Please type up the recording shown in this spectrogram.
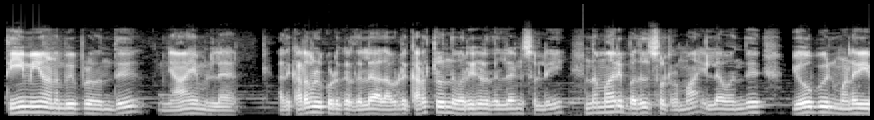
தீமையும் அனுபவிப்பது வந்து நியாயம் இல்லை அது கடவுள் கொடுக்கறதில்ல அது அவருடைய கரத்திலிருந்து வருகிறதில்லன்னு சொல்லி அந்த மாதிரி பதில் சொல்கிறோமா இல்லை வந்து யோபுவின் மனைவி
